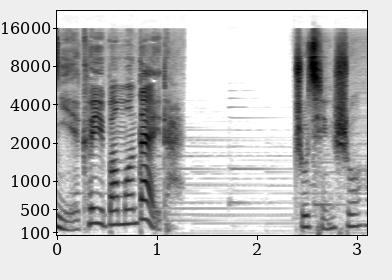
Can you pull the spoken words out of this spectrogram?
你也可以帮忙带一带。”朱晴说。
